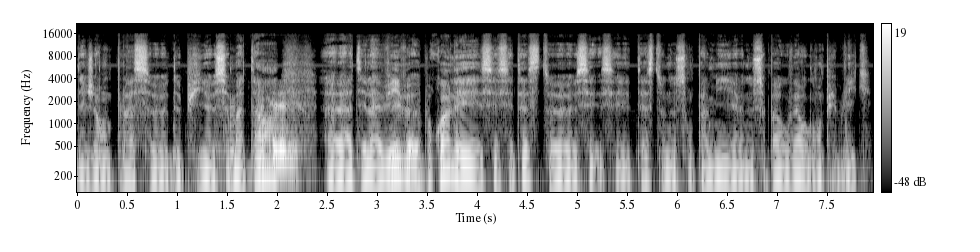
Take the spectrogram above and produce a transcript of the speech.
déjà en place depuis ce matin à Tel Aviv. Pourquoi les, ces, ces tests, ces, ces, tests ne sont pas mis, ne sont pas ouverts au grand public?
